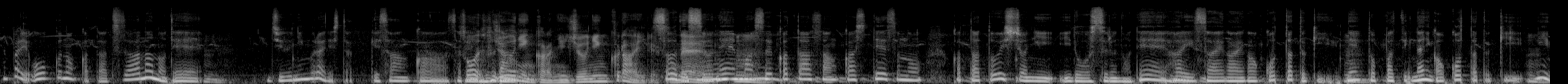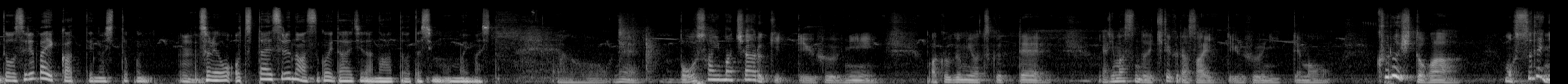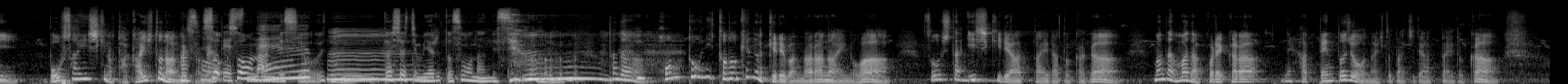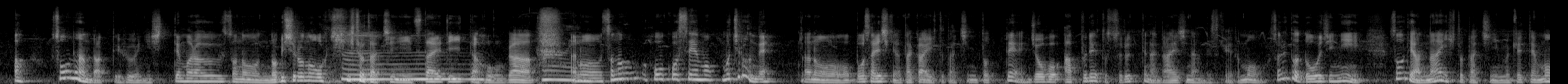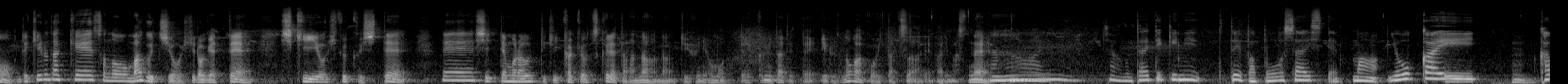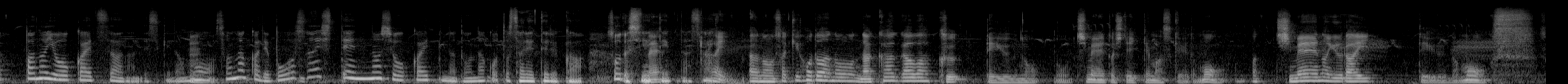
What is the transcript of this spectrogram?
やっぱり多くの方ツアーなので、うん10人ぐらいでしたっけ参加されるそうです10人から20人くらいですね。そうですよね、うん、まあ、そういう方参加してその方と一緒に移動するのでやはり災害が起こった時、ね、うん、突発的に何が起こった時にどうすればいいかっていうのを知っとく、うん、それをお伝えするのはすごい大事だなと私も思いました。あのね防災街歩きっていうふうに枠組みを作ってやりますので来てくださいっていうふうに言っても来る人はもうすでに防災意識の高い人なんですよね。そう、ね、そうなんですよ。私たちもやるとそうなんですよ。ただ本当に届けなければならないのはそうした意識であったりだとかがまだまだこれから、ね、発展途上な人たちであったりとかあそうなんだっていうふうに知ってもらうその伸びしろの大きい人たちに伝えていった方が、はい、あのその方向性ももちろんねあの防災意識の高い人たちにとって情報をアップデートするっていうのは大事なんですけれどもそれと同時にそうではない人たちに向けてもできるだけその間口を広げて敷居を低くしてで知ってもらうってきっかけを作れたらななんていうふうに思って組み立てているのがこういったツアーでありますね。はい、じゃあ具体的に例えば防災視点、まあ、妖怪カッパの妖怪ツアーなんですけども、うん、その中で防災視点の紹介っていうのはどんなことされてるか教えてください。ねはい、あの先ほどあの中川区っていうのを地名として言ってますけれども、まあ、地名の由来っていうのも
